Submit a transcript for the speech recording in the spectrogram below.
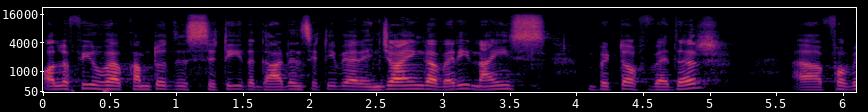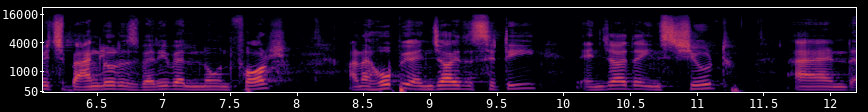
all of you who have come to this city, the Garden City, we are enjoying a very nice bit of weather, uh, for which Bangalore is very well known for. And I hope you enjoy the city, enjoy the institute, and uh,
